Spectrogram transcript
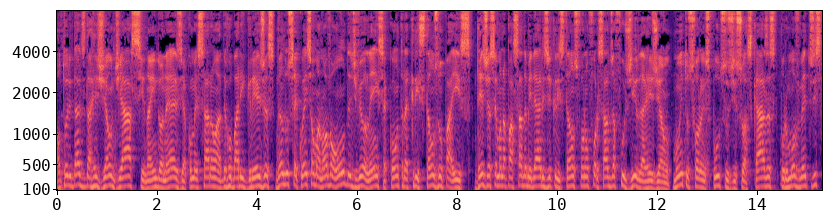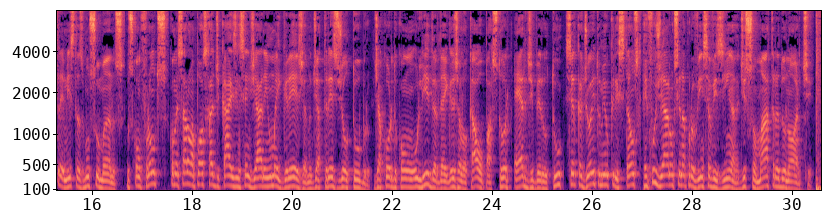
Autoridades da região de Aceh, na Indonésia, começaram a derrubar igrejas, dando sequência a uma nova onda de violência contra cristãos no país. Desde a semana passada, milhares de cristãos foram forçados a fugir da região. Muitos foram expulsos de suas casas por movimentos extremistas muçulmanos. Os confrontos começaram após radicais incendiarem uma igreja no dia 13 de outubro. De acordo com o líder da igreja local, o pastor Erd Berutu, cerca de 8 mil cristãos refugiaram-se na província vizinha de Sumatra do Norte.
